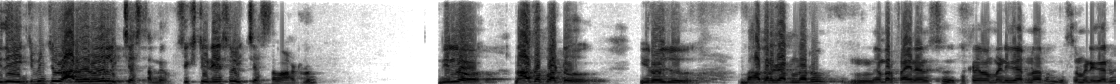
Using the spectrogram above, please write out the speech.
ఇది ఇంచుమించు అరవై రోజులు ఇచ్చేస్తాం మేము. సిక్స్టీ డేస్లో ఇచ్చేస్తాం ఆర్డర్. దీనిలో నాతో పాటు ఈరోజు బాబర్ గారు ఉన్నారు మెంబర్ ఫైనాన్స్ పక్కన మణి గారు ఉన్నారు మిస్టర్ మణి గారు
